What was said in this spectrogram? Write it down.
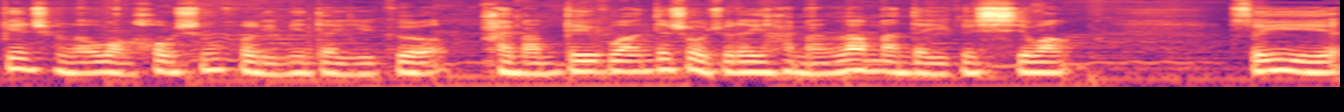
变成了往后生活里面的一个还蛮悲观，但是我觉得也还蛮浪漫的一个希望。所以，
